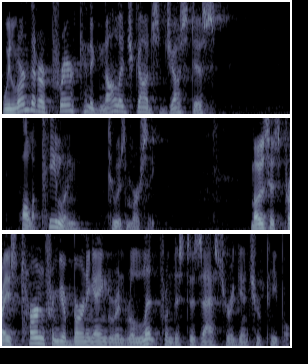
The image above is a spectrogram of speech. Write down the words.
We learn that our prayer can acknowledge God's justice while appealing to his mercy. Moses prays, Turn from your burning anger and relent from this disaster against your people.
